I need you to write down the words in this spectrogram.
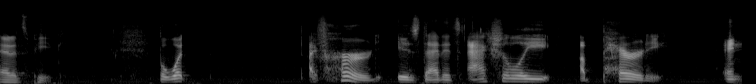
at its peak. but what I've heard is that it's actually a parody, and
